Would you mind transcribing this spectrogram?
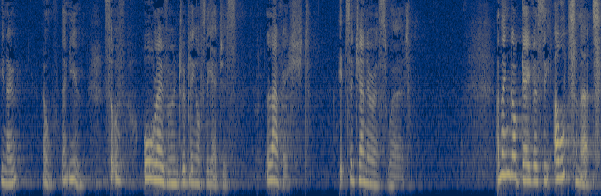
You know, Oh, don't you? Sort of all over and dribbling off the edges. Lavished. It's a generous word. And then God gave us the ultimate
